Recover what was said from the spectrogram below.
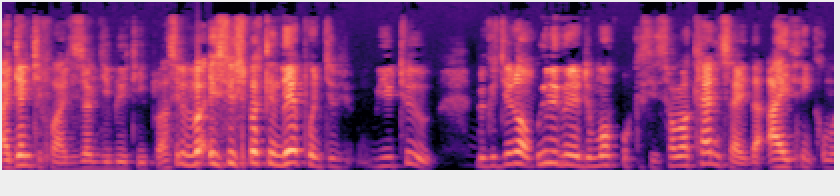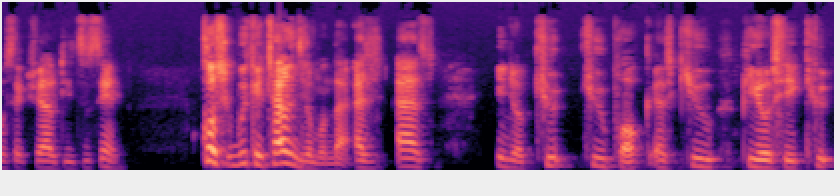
identifies as LGBT plus. It's respecting their point of view too, because you know we live in a democracy. Someone can say that I think homosexuality is a sin. Of course, we can challenge them on that as as you know Q, QPOC, as Q POC, Q,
